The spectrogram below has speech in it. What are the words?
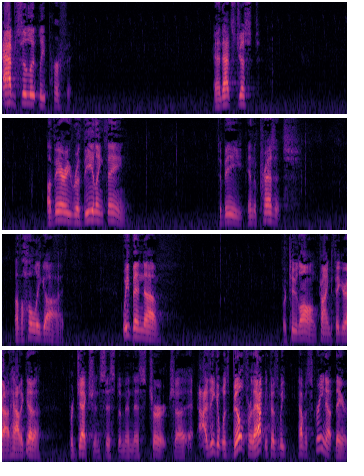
absolutely perfect. And that's just a very revealing thing to be in the presence of a holy God. We've been, uh, for too long, trying to figure out how to get a projection system in this church. Uh, I think it was built for that because we have a screen up there.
